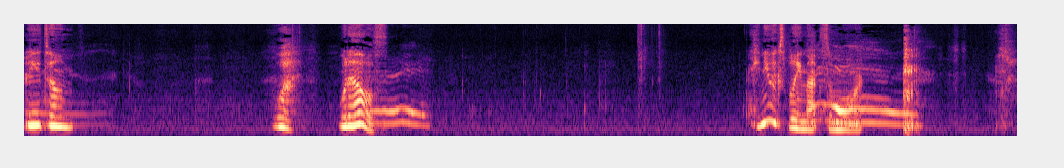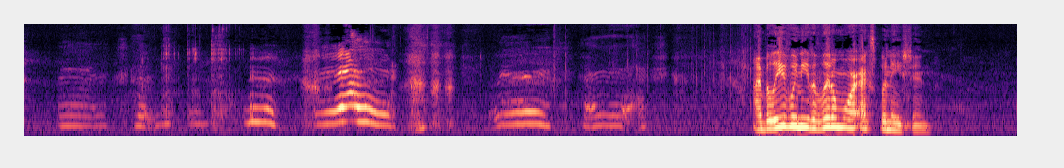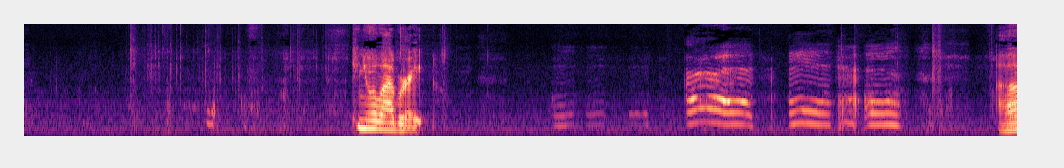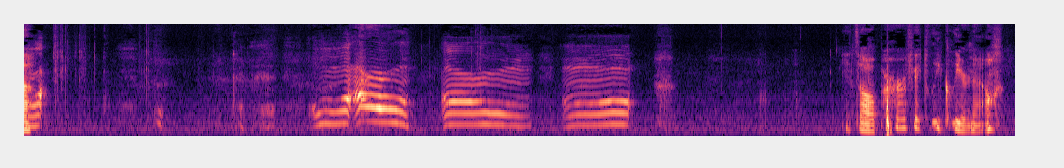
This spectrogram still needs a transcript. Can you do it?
Telling What? What else? Can you explain that some more? I believe we need a little more explanation. Can you elaborate? It's all perfectly clear now.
